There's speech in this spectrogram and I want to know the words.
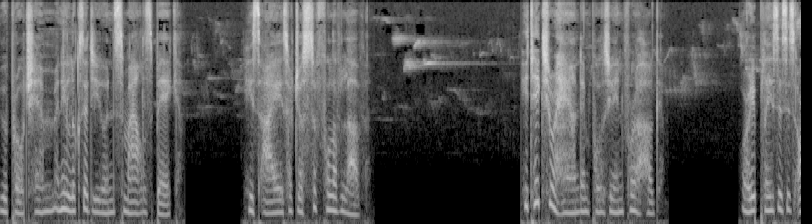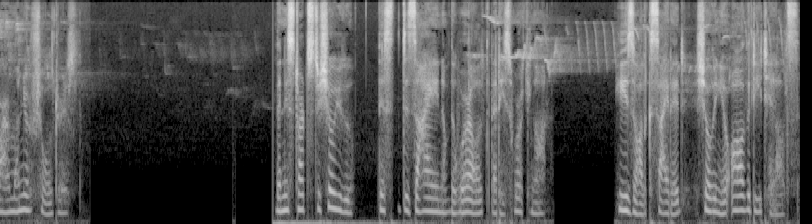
You approach him and he looks at you and smiles big. His eyes are just so full of love. He takes your hand and pulls you in for a hug, or he places his arm on your shoulders then he starts to show you this design of the world that he's working on. He's all excited, showing you all the details.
